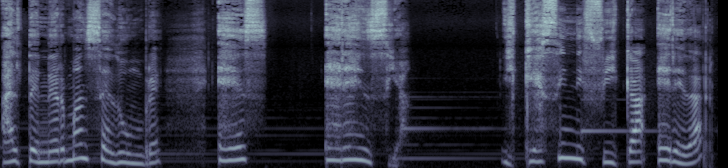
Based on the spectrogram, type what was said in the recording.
al tener mansedumbre es herencia. ¿Y qué significa heredar?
